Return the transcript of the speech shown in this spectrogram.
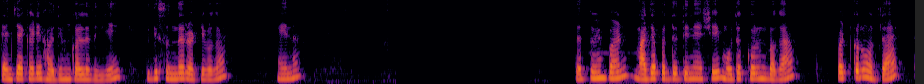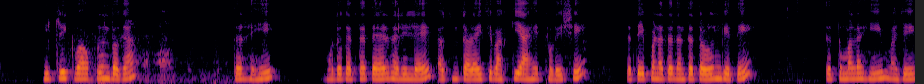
त्यांच्याकडे हळदुंकाला दिली आहे. किती सुंदर वाटते बघा. आहे ना? तर तुम्ही पण माझ्या पद्धतीने असे मोदक करून बघा. पटकन होतात. ही ट्रिक वापरून बघा. तर हे मोदक आता तयार झालेले आहेत. अजून तळायचे बाकी आहेत थोडेसे. तर ते पण आता नंतर तळून घेते. तर तुम्हाला ही माझे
